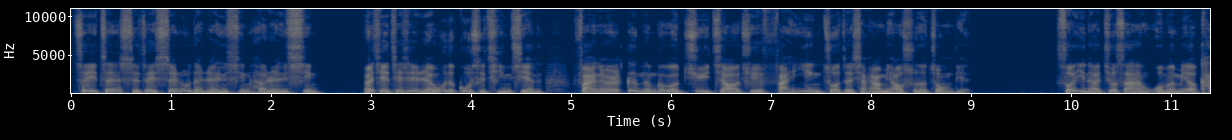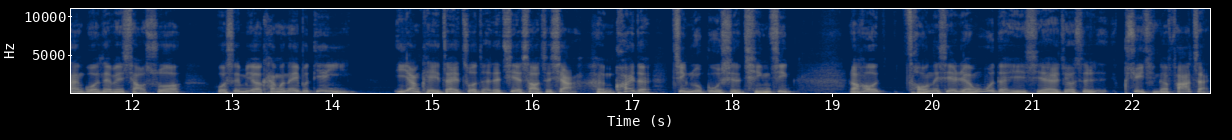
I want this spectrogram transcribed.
最真实、最深入的人心和人性。而且这些人物的故事情节，反而更能够聚焦去反映作者想要描述的重点。所以呢，就算我们没有看过那本小说，或是没有看过那部电影，一样可以在作者的介绍之下，很快的进入故事情境，然后从那些人物的一些就是剧情的发展，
